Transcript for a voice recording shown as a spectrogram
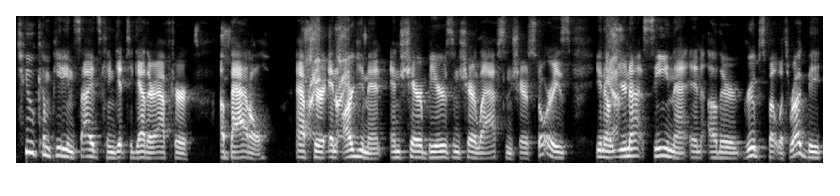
two competing sides can get together after a battle after right, an right. argument and share beers and share laughs and share stories you know yeah. you're not seeing that in other groups but with rugby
